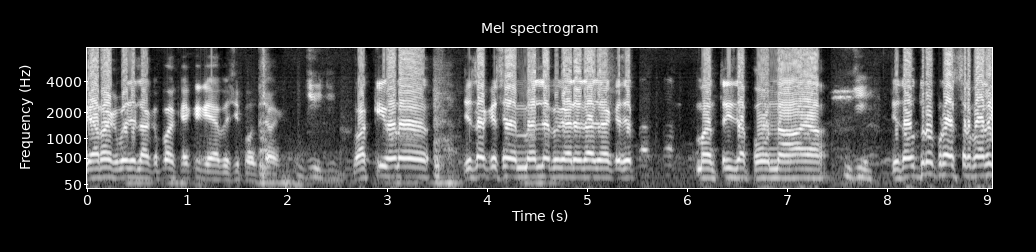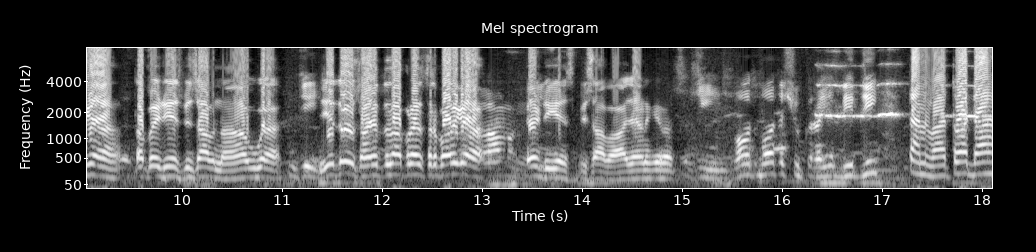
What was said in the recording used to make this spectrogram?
11 ਕੁ ਵਜੇ ਲਗਭਗ ਕਹਿ ਕੇ ਗਿਆ ਵੀ ਅਸੀਂ ਪਹੁੰਚਾਂਗੇ। ਜੀ ਜੀ। ਬਾਕੀ ਹੁਣ ਜੇ ਤਾਂ ਕਿਸੇ ਐਮਐਲਏ ਵਗੈਰੇ ਦਾ ਜਾਂ ਕਿਸੇ ਮੰਤਰੀ ਦਾ ਫੋਨ ਨਾ ਆਇਆ ਜੀ। ਜਦੋਂ ਉਧਰੋਂ ਪ੍ਰੈਸ਼ਰ ਵੱਧ ਗਿਆ ਤਾਂ ਫਿਰ ਡੀਐਸਪੀ ਸਾਹਿਬ ਨਾ ਆਊਗਾ। ਜੀ। ਜਦੋਂ ਸੰਗਤ ਦਾ ਪ੍ਰੈਸ਼ਰ ਵੱਧ ਗਿਆ ਫਿਰ ਡੀਐਸਪੀ ਸਾਹਿਬ ਆ ਜਾਣਗੇ ਬਸ। ਜੀ ਬਹੁਤ ਬਹੁਤ ਸ਼ੁਕਰੀਆ ਵੀਰ ਜੀ। ਧੰਨਵਾਦ ਤੁਹਾਡਾ।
